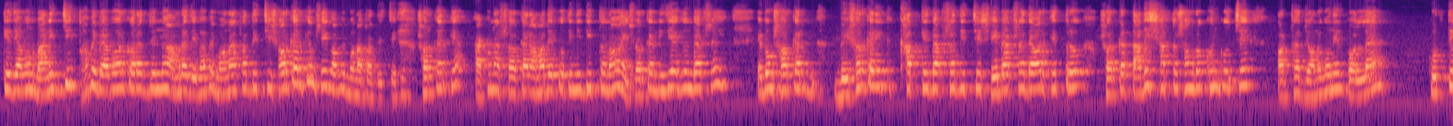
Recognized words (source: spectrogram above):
খাতকে যেমন বাণিজ্যিকভাবে ব্যবহার করার জন্য আমরা যেভাবে মুনাফা দিচ্ছি, সরকারকেও সেইভাবে মুনাফা দিচ্ছে। সরকারকে, এখন আর সরকার আমাদের প্রতিনিধিত্ব নয়, সরকার নিজে একজন ব্যবসায়ী এবং সরকার বেসরকারি খাতকে ব্যবসা দিচ্ছে, সে ব্যবসা দেওয়ার ক্ষেত্রেও সরকার তাদের স্বার্থ সংরক্ষণ করছে। অর্থাৎ জনগণের কল্যাণ করতে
